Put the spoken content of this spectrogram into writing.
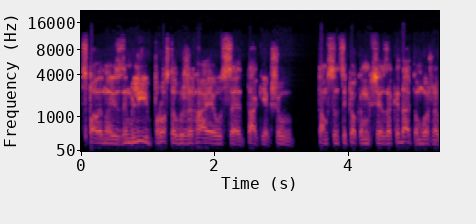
спаленої землі, просто вижигає усе. Так, якщо там сенцепьоками все закидати, то можна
